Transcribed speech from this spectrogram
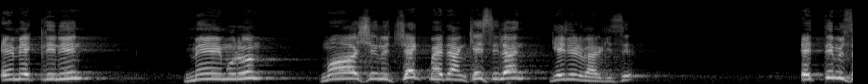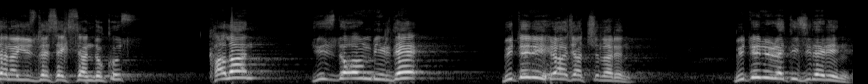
emeklinin, memurun maaşını çekmeden kesilen gelir vergisi. Etti mi sana yüzde 89? Kalan yüzde 11'de bütün ihracatçıların, bütün üreticilerin,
